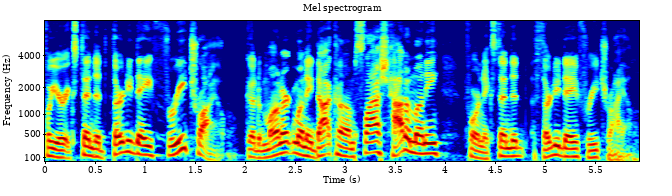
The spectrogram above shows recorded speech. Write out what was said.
for your extended 30 day free trial. Go to monarchmoney.com slash how to money for an extended 30 day free trial.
